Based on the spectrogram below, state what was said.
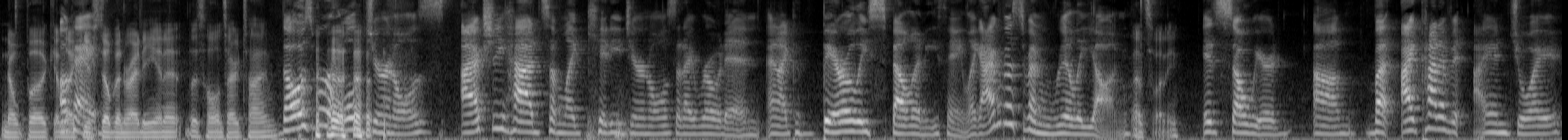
notebook, and like Okay. you've still been writing in it this whole entire time. Those were old journals. I actually had some like kitty journals that I wrote in, and I could barely spell anything. Like I must have been really young. That's funny. it's so weird um but i kind of i enjoy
